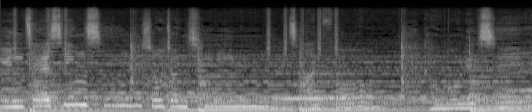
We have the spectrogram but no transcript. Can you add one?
愿这星星诉尽千残火，求望你笑。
